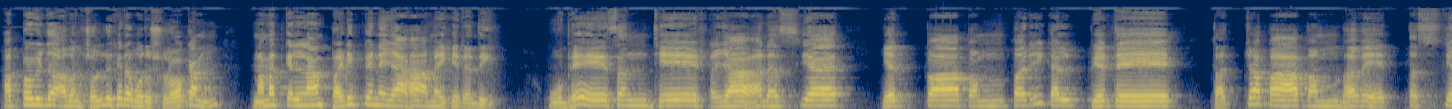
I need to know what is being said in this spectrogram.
அப்பொழுது அவன் சொல்லுகிற ஒரு ஸ்லோகம் நமக்கெல்லாம் படிப்பினையாக அமைகிறது. உபே சந்தேஷயானஸ்ய யத் பாபம் பரிகல்பியதே தச்ச பாபம் பவேத் தஸ்ய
